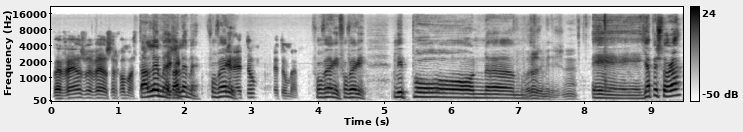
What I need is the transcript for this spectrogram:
Βεβαίως, βεβαίως, ερχόμαστε. Τα λέμε, τα λέμε. Φοβερή. Φοβερή, φοβερή. Λοιπόν. Φοβερός Δημήτρης, ναι. Ε, για πες τώρα.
